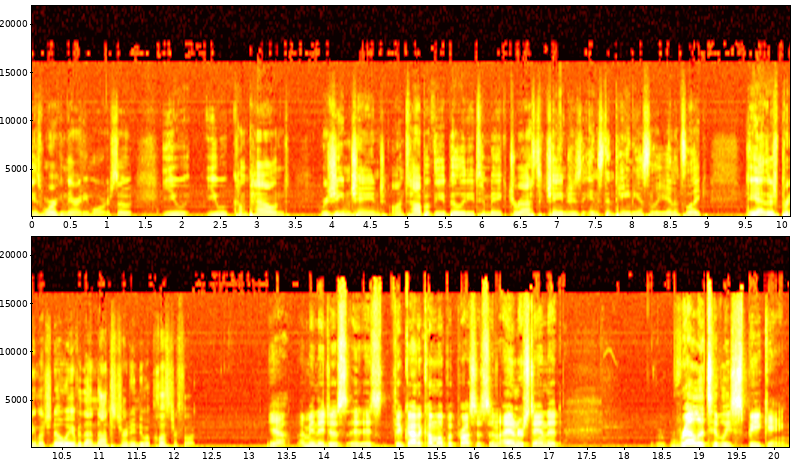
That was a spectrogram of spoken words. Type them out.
is working there anymore. So you you compound regime change on top of the ability to make drastic changes instantaneously, and it's like, yeah, there's pretty much no way for that not to turn into a clusterfuck. Yeah, I mean they just it, it's they've got to come up with processes and I understand that. Relatively speaking,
